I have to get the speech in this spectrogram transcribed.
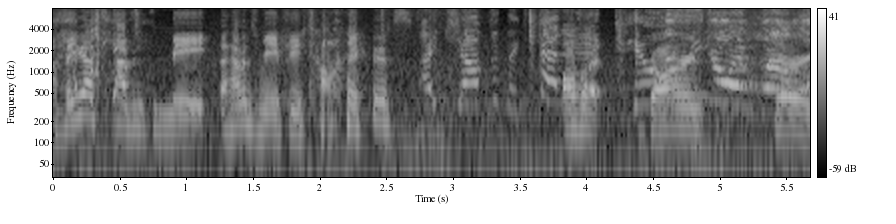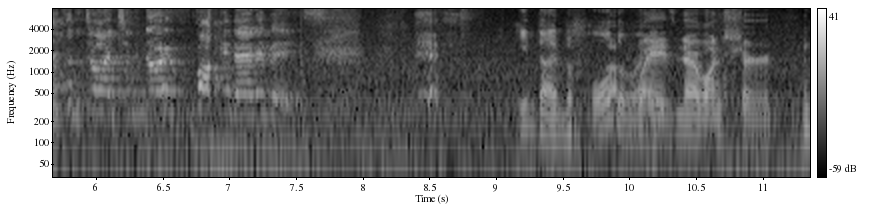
I think that's happened to me. That happened to me a few times. I jumped in the cannon Also, and killed darn- This is going well. Sure. I can die to no fucking enemies. He died before the raid. Please, no one shoot.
